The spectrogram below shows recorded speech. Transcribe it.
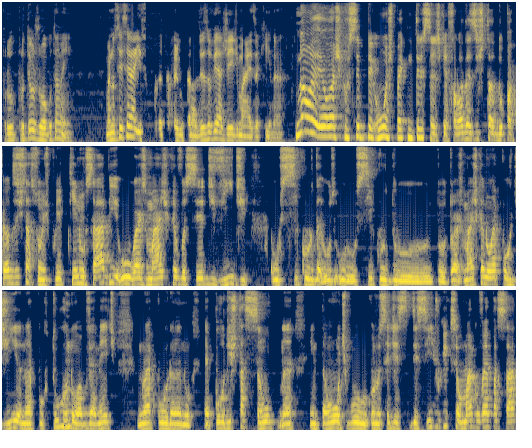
pro, pro teu jogo também. Mas não sei se era isso que você tá perguntando. Às vezes eu viajei demais aqui, né? Não, eu acho que você pegou um aspecto interessante, que é falar das do papel das estações. Porque quem não sabe, o Ars Mágica você divide o ciclo, da, o, o, ciclo do, do, do Ars Mágica não é por dia, não é por turno, obviamente, não é por ano, é por estação, né? Então, tipo, quando você decide o que, que seu mago vai passar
